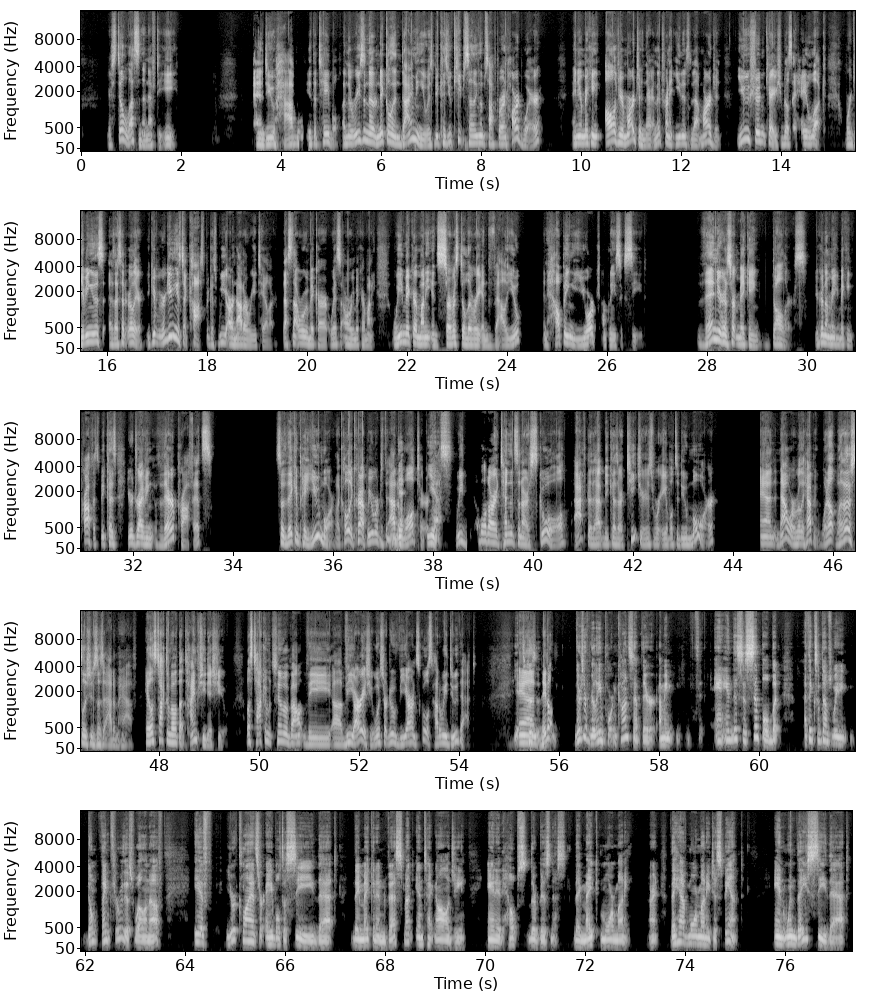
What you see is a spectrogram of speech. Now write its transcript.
You're still less than an FTE and you have at the table. And the reason they're nickel and diming you is because you keep selling them software and hardware and you're making all of your margin there and they're trying to eat into that margin. You shouldn't care. You should be able to say, hey, look, we're giving you this, as I said earlier, give, we're giving this at cost because we are not a retailer. That's not where we make our that's not where we make our money. We make our money in service delivery and value and helping your company succeed. Then you're going to start making dollars You're going to be making profits because you're driving their profits so they can pay you more. Like, holy crap, we worked with Adam that, Walter. Yes. We doubled our attendance in our school after that because our teachers were able to do more. And now we're really happy. What else, what other solutions does Adam have? Hey, let's talk to him about that timesheet issue. Let's talk to him about the uh, VR issue. We'll start doing VR in schools. How do we do that? Yeah, and they don't. There's a really important concept there. I mean, and, and this is simple, but I think sometimes we don't think through this well enough. If your clients are able to see that they make an investment in technology and it helps their business, they make more money. All right. They have more money to spend. And when they see that,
